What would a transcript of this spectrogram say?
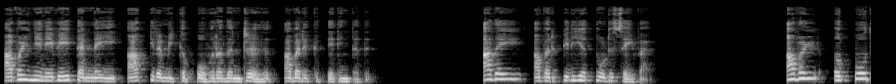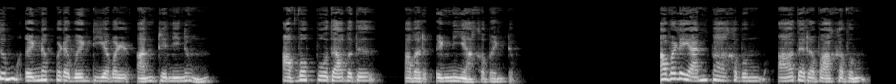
அவள் நினைவே தன்னை ஆக்கிரமிக்கப் போகிறதென்று அவருக்கு தெரிந்தது. அதை அவர் பிரியத்தோடு செய்வார். அவள் எப்போதும் எண்ணப்பட வேண்டியவள் அன்றெனினும் அவ்வப்போதாவது அவர் எண்ணியாக வேண்டும். அவளை அன்பாகவும் ஆதரவாகவும்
